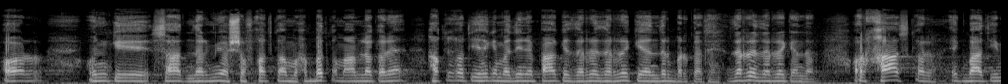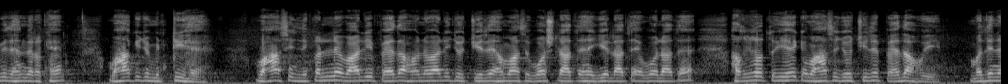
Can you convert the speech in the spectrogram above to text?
اور ان کے ساتھ نرمی اور شفقت کا، محبت کا معاملہ کریں۔ حقیقت یہ ہے کہ مدینہ پاک کے ذرے ذرے کے اندر برکت ہے، ذرے ذرے کے اندر۔ اور خاص کر ایک بات یہ بھی دھیان میں رکھیں، وہاں کی جو مٹی ہے وہاں سے نکلنے والی، پیدا ہونے والی جو چیزیں ہم وہاں سے واش لاتے ہیں، یہ لاتے ہیں، وہ لاتے ہیں، حقیقت تو یہ ہے کہ وہاں سے جو چیزیں پیدا ہوئی، مدینہ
